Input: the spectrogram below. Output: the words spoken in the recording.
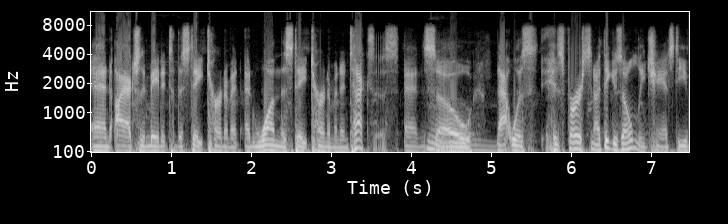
and I actually made it to the state tournament and won the state tournament in Texas. And so mm. that was his first and I think his only chance to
